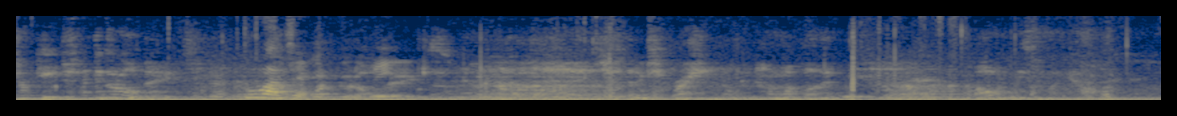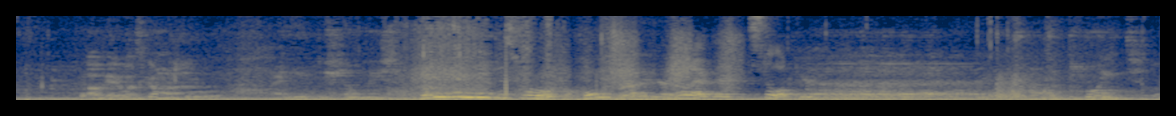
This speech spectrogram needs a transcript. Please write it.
Turkey, just like the good old days. Who wants it? What good old Me. days. It's just an expression. Don't get hung up on it. Oh, and Lisa might help. Okay, what's going on? I need to show Lisa. I didn't even need this one with the whole time, but whatever. It's still up here. Not the point.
